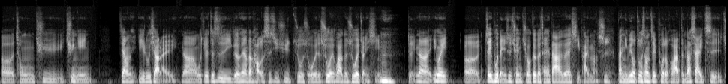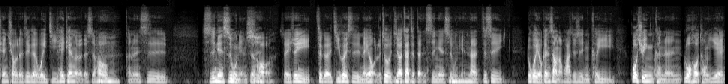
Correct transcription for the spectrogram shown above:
呃，从去去年这样一路下来，那我觉得这是一个非常非常好的时机去做所谓的数位化跟数位转型。嗯，对，那因为呃这一波等于是全球各个产业大家都在洗牌嘛，是那你没有做上这一波的话，等到下一次全球的这个危机黑天鹅的时候，嗯可能是十年、十五年之后，所以所以这个机会是没有了，就就要在这等十年、十五年。嗯那这是如果有跟上的话，就是你可以过去你可能落后同业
